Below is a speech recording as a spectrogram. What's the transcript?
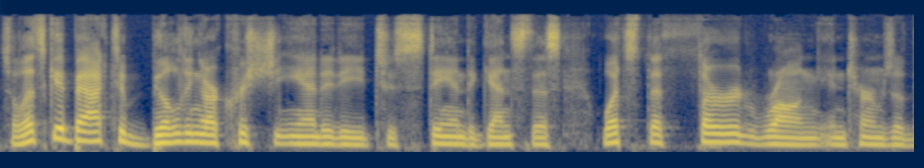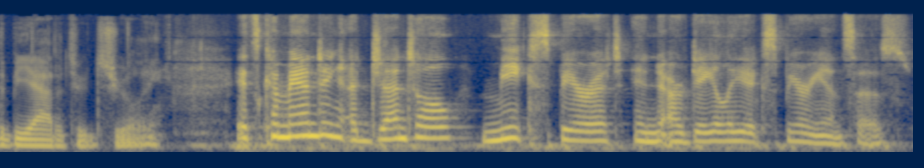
So let's get back to building our Christianity to stand against this. What's the third rung in terms of the Beatitudes, Julie? It's commanding a gentle, meek spirit in our daily experiences.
